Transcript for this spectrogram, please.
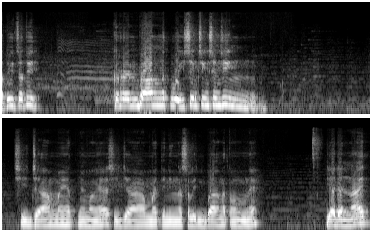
Satu hit, satu hit. Keren banget woi. Sing sing sing sing. Si Jamet memang ya, si Jamet ini ngeselin banget teman-teman ya. Dia ada Knight.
